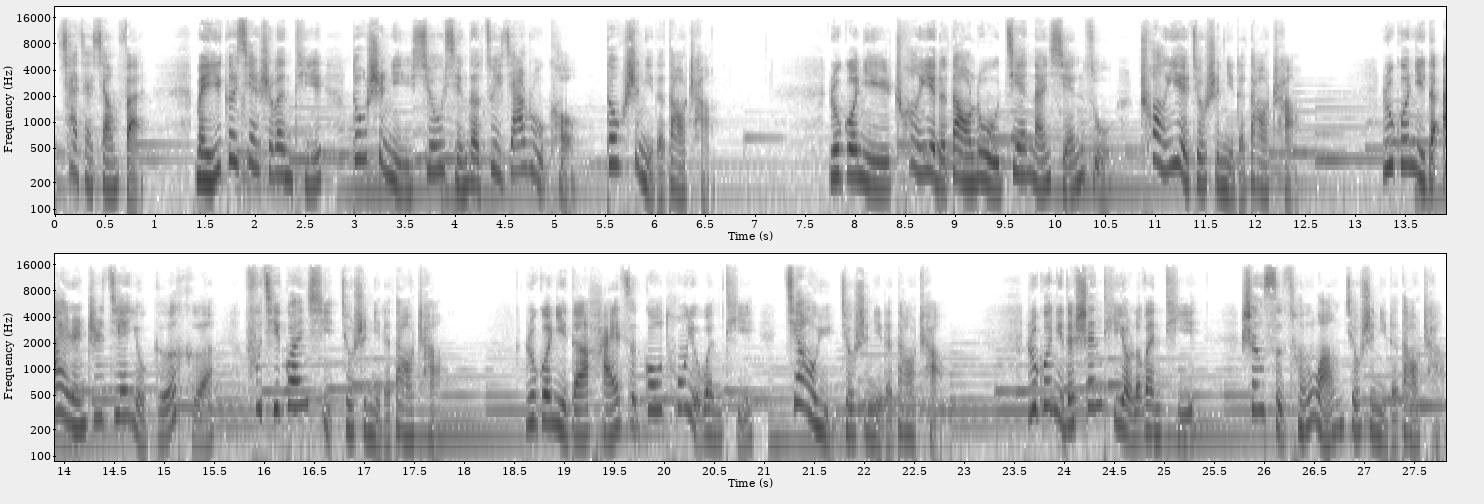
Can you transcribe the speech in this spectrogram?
恰恰相反，每一个现实问题都是你修行的最佳入口，都是你的道场。如果你创业的道路艰难险阻，创业就是你的道场；如果你的爱人之间有隔阂，夫妻关系就是你的道场；如果你的孩子沟通有问题，教育就是你的道场；如果你的身体有了问题，生死存亡就是你的道场。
